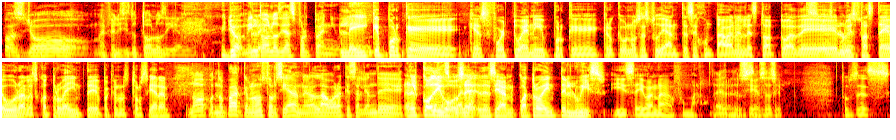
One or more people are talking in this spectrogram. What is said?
Pues yo me felicito todos los días, güey. Yo A mí le- todos los días es 420, güey. Leí que porque que es 420 porque creo que unos estudiantes se juntaban en la estatua de Luis eso. Pasteur a las 4.20 para que no los torcieran. No, pues no para que no nos torcieran, era la hora que salían de. Era el código, de la o sea, decían 4.20 Luis y se iban a fumar. Es- sí, Es- eso sí. Entonces,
